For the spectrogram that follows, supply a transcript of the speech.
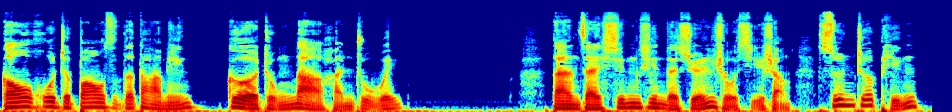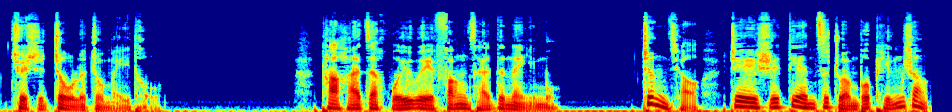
高呼着包子的大名，各种呐喊助威。但在星星的选手席上，孙哲平却是皱了皱眉头。他还在回味方才的那一幕，正巧这时电子转播屏上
